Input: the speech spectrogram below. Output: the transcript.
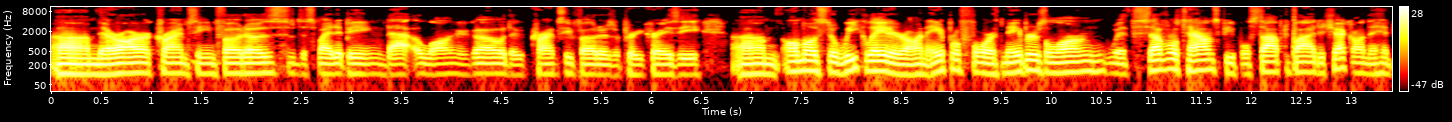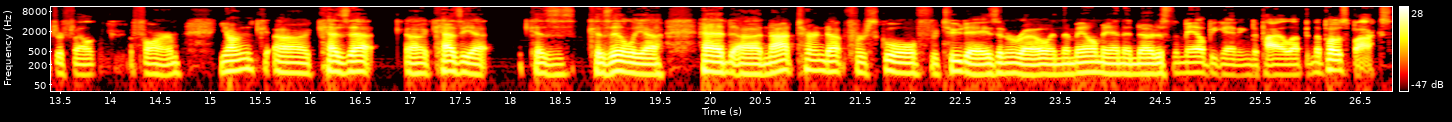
Um, there are crime scene photos, despite it being that long ago. The crime scene photos are pretty crazy. Um, almost a week later, on April fourth, neighbors along with several townspeople stopped by to check on the Hinterkaifeck farm. Young uh, Kazet, uh, Kazia Kaz- had uh, not turned up for school for two days in a row, and the mailman had noticed the mail beginning to pile up in the post box.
